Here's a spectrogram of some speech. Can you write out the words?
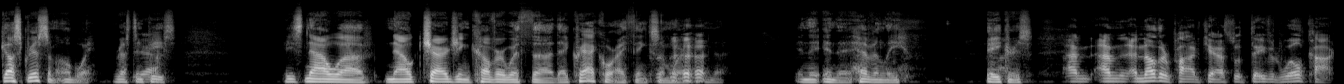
Gus Grissom. Oh boy, rest in Yeah. peace. He's now uh, now charging cover with uh, that crack whore, I think, somewhere in, the, in the in the heavenly acres. On on another podcast with David Wilcock.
